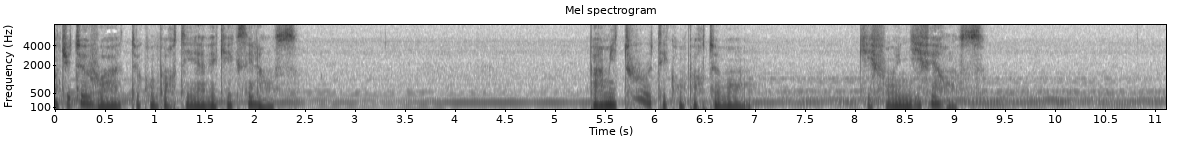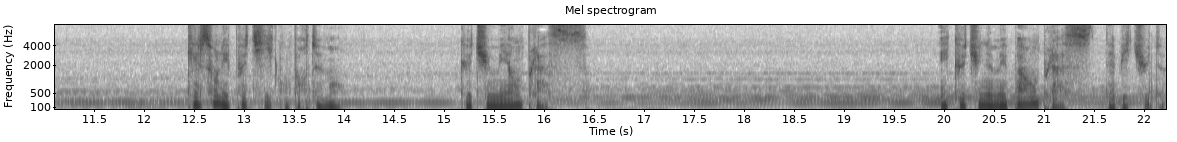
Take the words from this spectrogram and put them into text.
Quand tu te vois te comporter avec excellence, parmi tous tes comportements qui font une différence, quels sont les petits comportements que tu mets en place et que tu ne mets pas en place d'habitude?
